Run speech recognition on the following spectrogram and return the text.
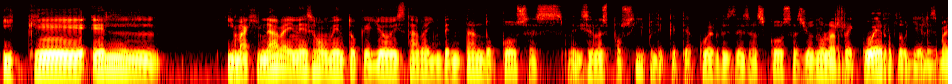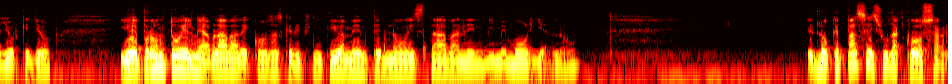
y que él imaginaba en ese momento que yo estaba inventando cosas. Me dice, no es posible que te acuerdes de esas cosas, yo no las recuerdo y él es mayor que yo. Y de pronto él me hablaba de cosas que definitivamente no estaban en mi memoria, ¿no? Lo que pasa es una cosa,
